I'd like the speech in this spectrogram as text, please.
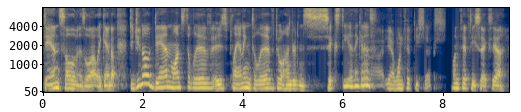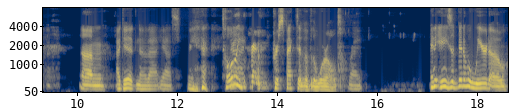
Dan Sullivan is a lot like Gandalf. Did you know Dan wants to live, is planning to live to 160, I think it is? Uh, yeah, 156. 156, yeah. Um, I did know that, yes. totally different perspective of the world. Right. And he's a bit of a weirdo.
